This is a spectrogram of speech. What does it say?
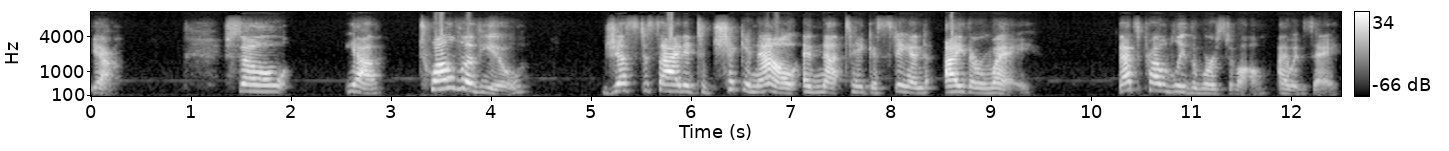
Yeah. So, yeah, 12 of you just decided to chicken out and not take a stand either way. That's probably the worst of all, I would say.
